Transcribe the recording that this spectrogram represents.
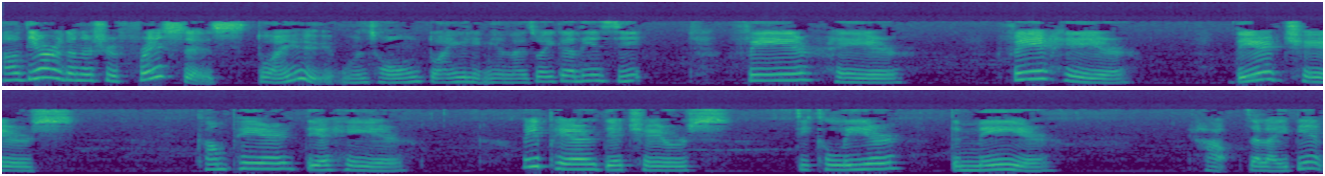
好，第二个呢是 phrases 短语，我们从短语里面来做一个练习。Fair hair, fair hair, their chairs. Compare their hair, repair their chairs, declare the mayor. 好，再来一遍。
